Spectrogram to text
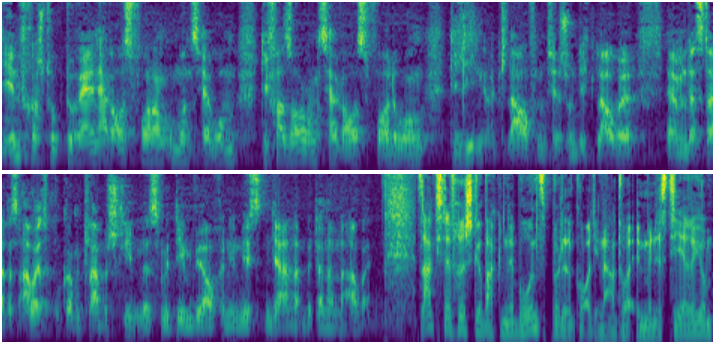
Die infrastrukturellen Herausforderungen um uns herum, die Versorgungsherausforderungen, die liegen klar auf dem Tisch. Und ich glaube, ähm, dass da das Arbeitsprogramm klar beschrieben ist, mit dem wir auch in den nächsten Jahren dann miteinander arbeiten. Sagt der frisch gebackene Brunsbüttel-Koordinator im Ministerium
